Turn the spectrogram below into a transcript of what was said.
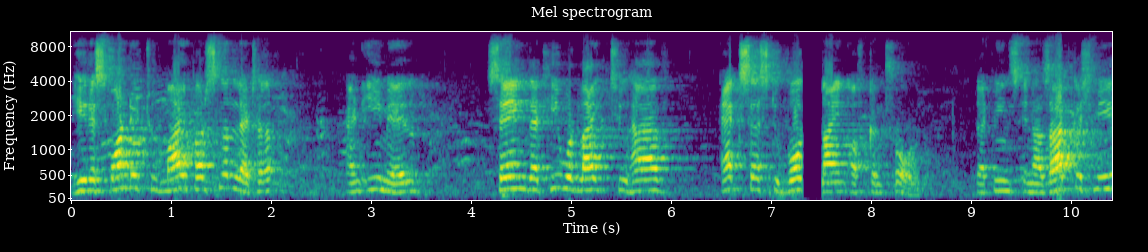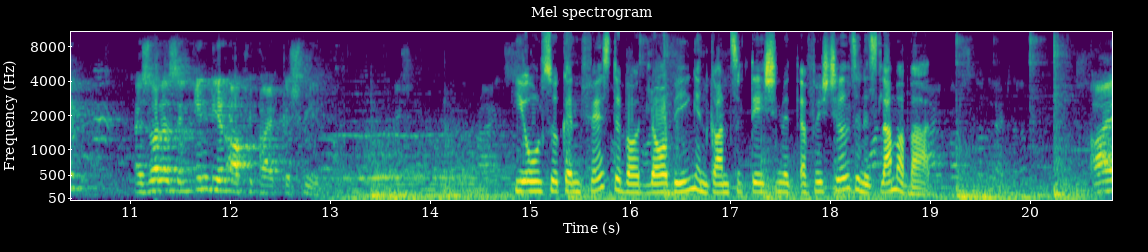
he responded to my personal letter and email saying that he would like to have access to both line of control. That means in Azad Kashmir as well as in Indian occupied Kashmir. He also confessed about lobbying and consultation with officials in Islamabad. I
